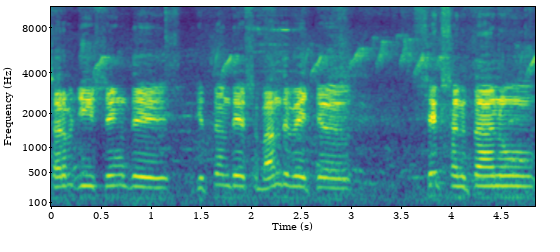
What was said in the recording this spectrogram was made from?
ਸਰਬਜੀਤ ਸਿੰਘ ਦੇ ਜਿੱਤਣ ਦੇ ਸਬੰਧ ਵਿੱਚ ਸਿੱਖ ਸੰਗਤਾਂ ਨੂੰ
